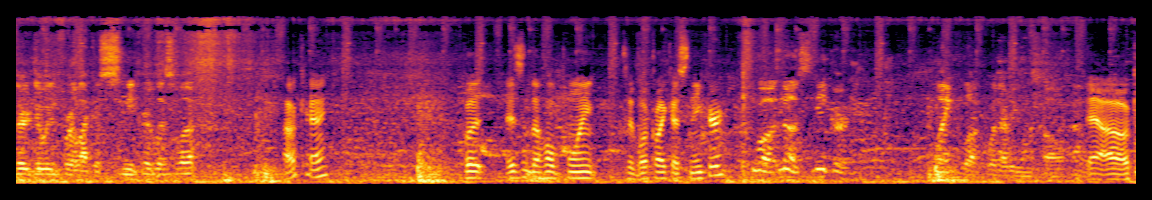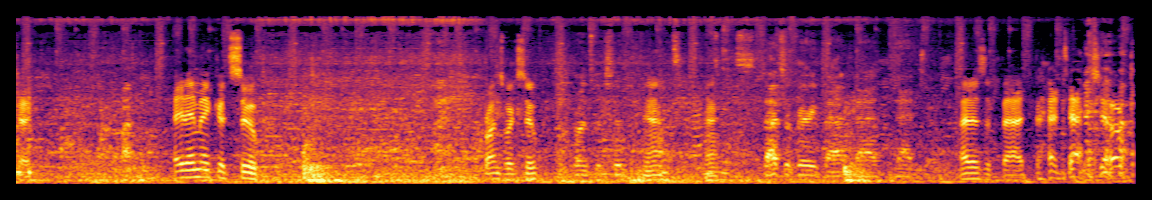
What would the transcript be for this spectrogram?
they're doing for like a sneakerless look. Okay. But isn't the whole point to look like a sneaker? Well, no, sneaker like look, whatever you want to call it. Yeah, oh, okay. Hey, they make good soup. Brunswick soup. Brunswick soup. Yeah. yeah. That's a very bad, bad, bad joke. That is a bad, bad dad joke.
